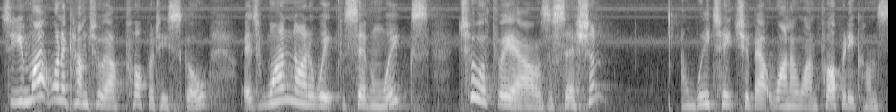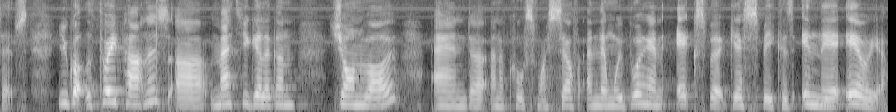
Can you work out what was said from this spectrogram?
So you might want to come to our property school. It's one night a week for seven weeks, two or three hours a session. And we teach about 101 property concepts. You've got the three partners, uh, Matthew Gilligan, John Rowe, and, uh, and of course myself. And then we bring in expert guest speakers in their area.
